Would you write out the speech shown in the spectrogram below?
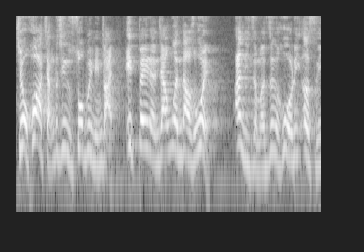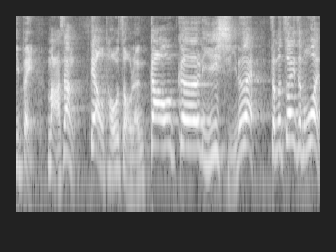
结果话讲不清楚，说不明白，一被人家问到说，喂，按、你怎么这个获利二十一倍，马上掉头走人，高歌离席，对不对？怎么追怎么问，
